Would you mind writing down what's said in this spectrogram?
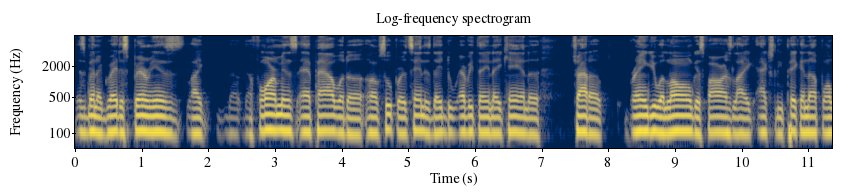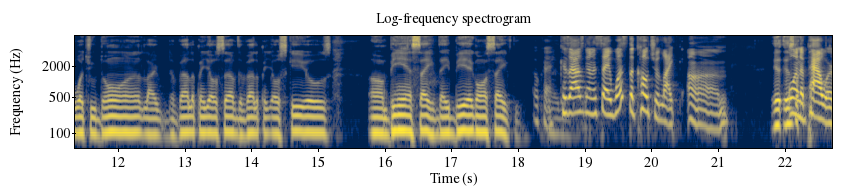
it's been a great experience. Like the, the foremans at Power, the um, superintendents, they do everything they can to try to bring you along as far as like actually picking up on what you're doing, like developing yourself, developing your skills, um, being safe. They big on safety. Okay, because I was gonna say, what's the culture like um, It, it's on a Power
